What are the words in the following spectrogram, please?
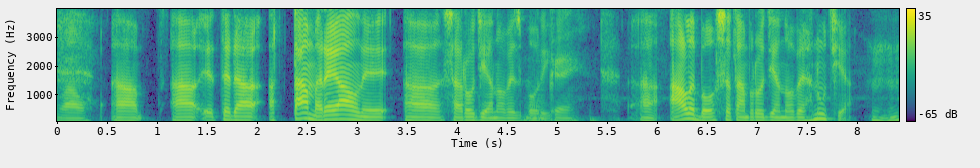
Wow. A, a, teda, a tam reálne a, sa rodia nové zbory. Okay. A, alebo sa tam rodia nové hnutia. Mm-hmm.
